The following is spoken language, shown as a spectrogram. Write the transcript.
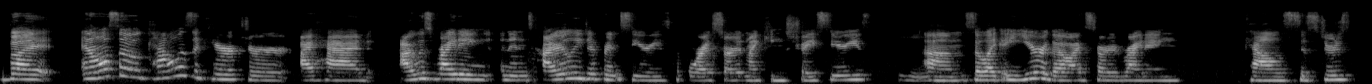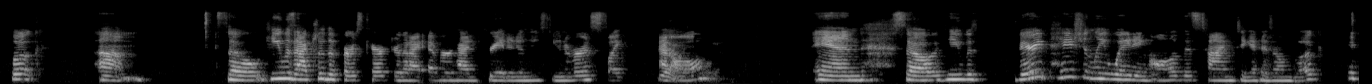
But and also Cal was a character I had. I was writing an entirely different series before I started my King's Trace series. Mhm. Um, so like a year ago, I started writing Cal's sister's book. Um, so he was actually the first character that I ever had created in this universe, like at all. And so he was very patiently waiting all of this time to get his own book.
